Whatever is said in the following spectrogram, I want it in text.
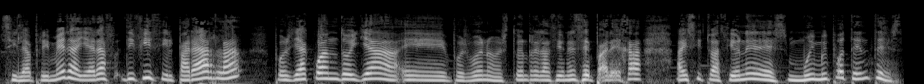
Si la primera ya era difícil pararla, pues ya cuando ya, eh, pues bueno, esto en relaciones de pareja hay situaciones muy, muy potentes,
